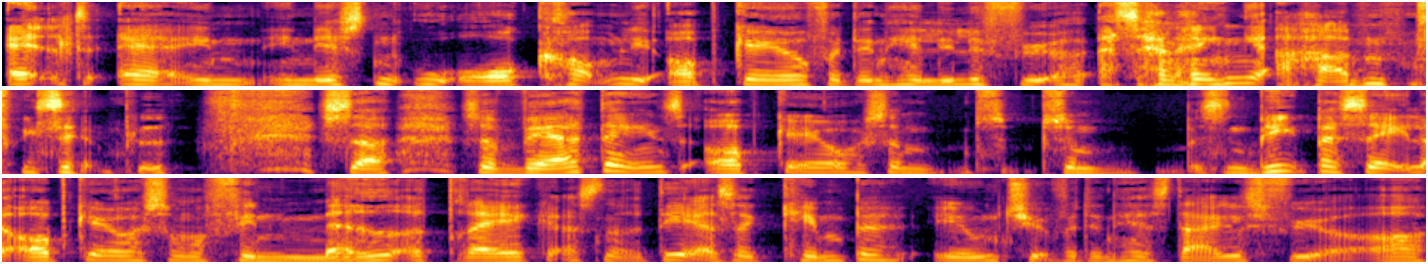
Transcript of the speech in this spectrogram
alt er en, en næsten uoverkommelig opgave for den her lille fyr. Altså han har ingen arme, for eksempel. Så, så hverdagens opgave, som, som sådan helt basale opgaver, som at finde mad og drikke og sådan noget, det er altså et kæmpe eventyr for den her stakkels fyr. Og,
